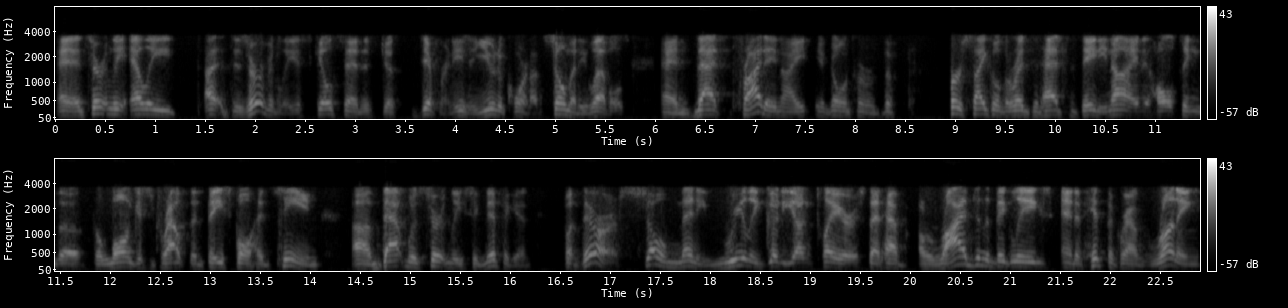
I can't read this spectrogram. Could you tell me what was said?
And certainly Elly, uh, deservedly, his skill set is just different. He's a unicorn on so many levels. And that Friday night, you're going for the first cycle the Reds had had since '89 and halting the the longest drought that baseball had seen. Uh, that was certainly significant. But there are so many really good young players that have arrived in the big leagues and have hit the ground running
